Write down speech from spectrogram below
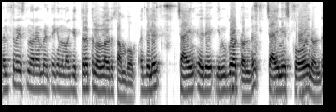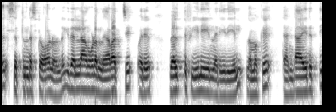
വെൽത്ത് വേസ് എന്ന് പറയുമ്പോഴത്തേക്ക് നമുക്ക് ഇത്തരത്തിലുള്ള ഒരു സംഭവം. ഇതിൽ ചൈ ഒരു ഇൻഗോട്ട് ഉണ്ട് ചൈനീസ് കോയിൻ ഉണ്ട് സിറ്റിന്റെ സ്റ്റോൺ ഉണ്ട്. ഇതെല്ലാം കൂടെ നിറച്ച് ഒരു വെൽത്ത് ഫീൽ ചെയ്യുന്ന രീതിയിൽ നമുക്ക് രണ്ടായിരത്തി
